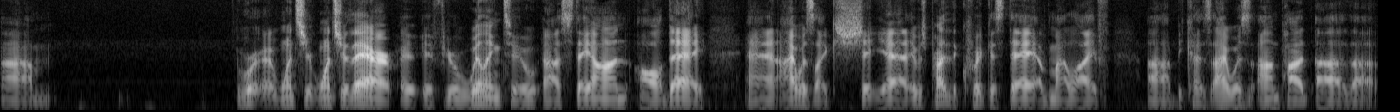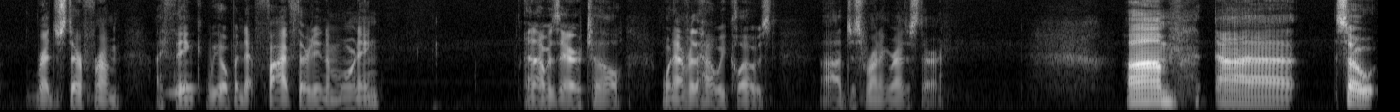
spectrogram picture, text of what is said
um, once you're once you're there, if you're willing to uh, stay on all day, and I was like, shit, yeah, it was probably the quickest day of my life uh, because I was on pod uh, the register from I think we opened at 5:30 in the morning, and I was there till whenever the hell we closed, uh, just running register. Um. Uh. So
